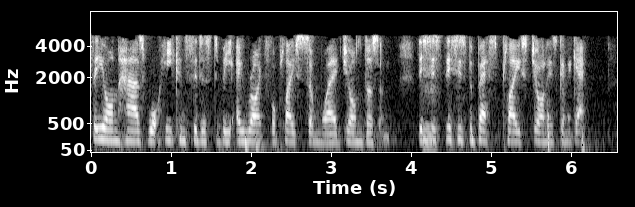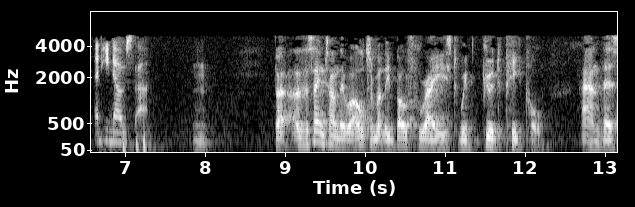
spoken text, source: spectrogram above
Theon has what he considers to be a rightful place somewhere. Jon doesn't. This Hmm. is this is the best place Jon is going to get, and he knows that. Mm. But at the same time, they were ultimately both raised with good people, and there's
